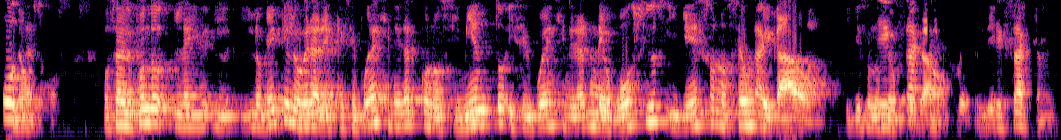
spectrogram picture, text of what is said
otras cosas. O sea, en el fondo, lo que hay que lograr es que se pueda generar conocimiento y se puedan generar negocios y que eso no sea un pecado. Y que eso no sea un pecado. Exactamente.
